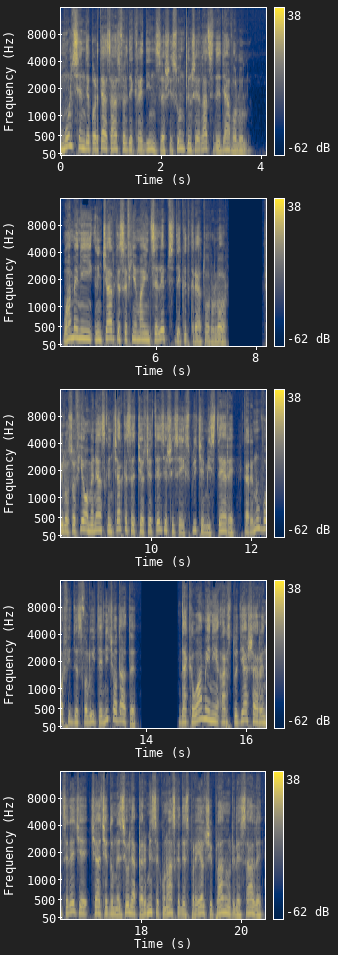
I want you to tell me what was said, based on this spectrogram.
Mulți se îndepărtează astfel de credință și sunt înșelați de diavolul. Oamenii încearcă să fie mai înțelepți decât creatorul lor. Filosofia omenească încearcă să cerceteze și să explice mistere care nu vor fi dezvăluite niciodată. Dacă oamenii ar studia și ar înțelege ceea ce Dumnezeu le-a permis să cunoască despre El și planurile sale,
